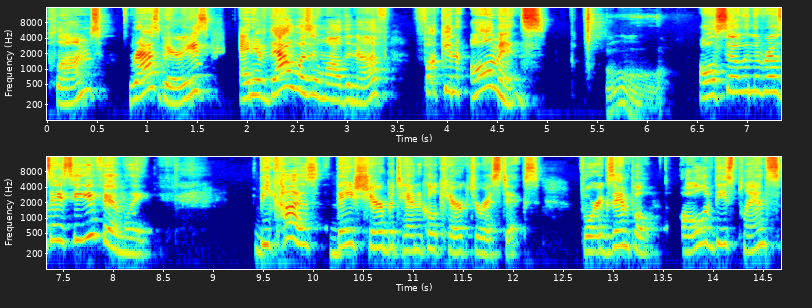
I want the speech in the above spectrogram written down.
plums, raspberries, and if that wasn't wild enough, fucking almonds. Ooh. Also in the Rosaceae family because they share botanical characteristics. For example, all of these plants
